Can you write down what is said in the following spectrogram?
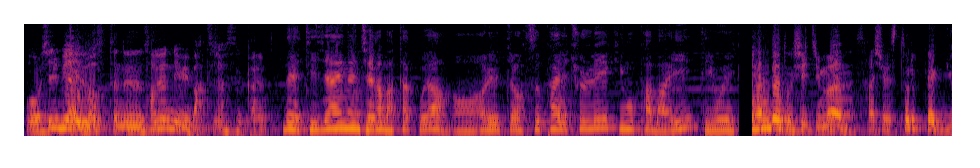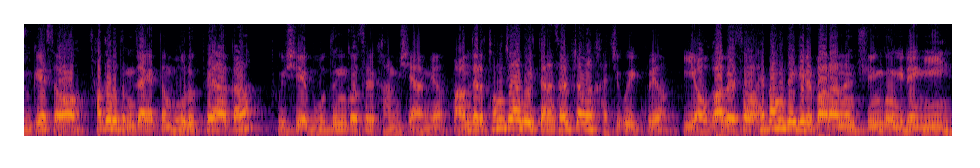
어, 실비아 일러스트는 성현님이 맡으셨을까요? 네, 디자인은 제가 맡았고요. 어, 어릴 적 스파 춘리, 킹오파 마이, 디오의 현대 도시지만 사실 스토리팩 6에서 사도로 등장했던 모르페아가 도시의 모든 것을 감시하며 마음대로 통제하고 있다는 설정을 가지고 있고요. 이 억압에서 해방되기를 바라는 주인공 일행이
